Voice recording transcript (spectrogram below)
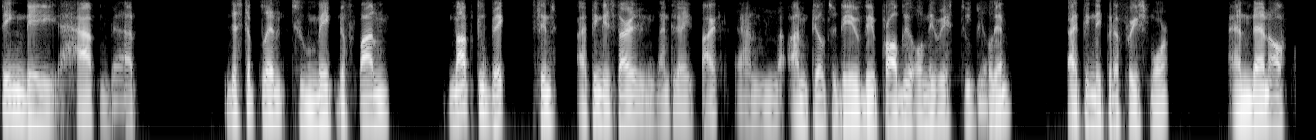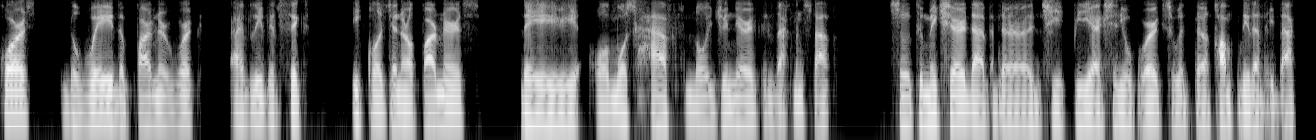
think they have that discipline to make the fund not too big. Since I think they started in 1995 and until today, they probably only raised 2 billion. I think they could have raised more. And then, of course, the way the partner works, I believe it's six equal general partners. They almost have no junior investment staff. So to make sure that the GP actually works with the company that they back,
